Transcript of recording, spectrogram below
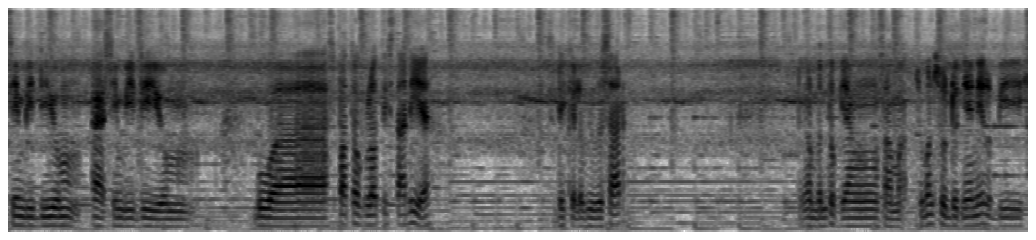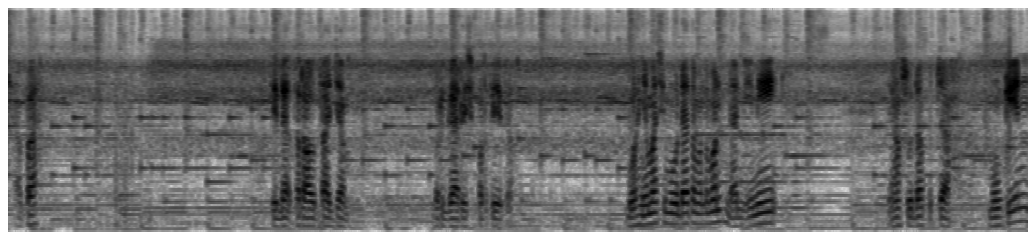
Cymbidium eh Cymbidium buah Spatoglotis tadi ya. Sedikit lebih besar. Dengan bentuk yang sama. Cuman sudutnya ini lebih apa? Tidak terlalu tajam. Bergaris seperti itu. Buahnya masih muda teman-teman. Dan ini yang sudah pecah. Mungkin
